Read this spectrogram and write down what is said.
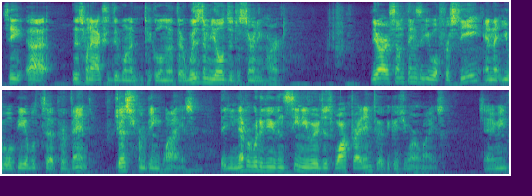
See, uh, this one I actually did want to take a little note there. Wisdom yields a discerning heart. There are some things that you will foresee and that you will be able to prevent just from being wise. That you never would have even seen. You would have just walked right into it because you weren't wise. See what I mean?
